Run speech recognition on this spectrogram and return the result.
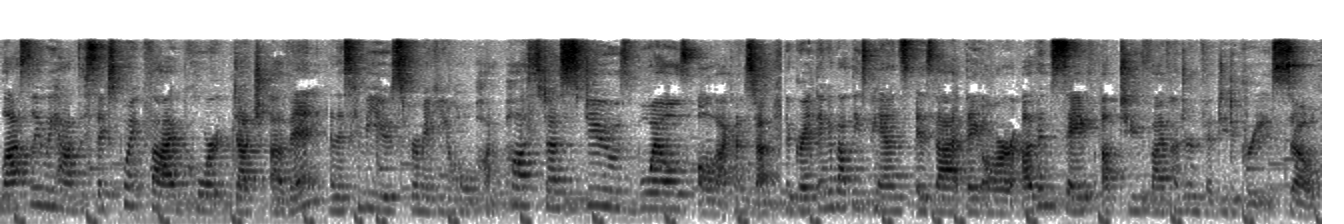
Lastly, we have the 6.5 quart Dutch oven, and this can be used for making a whole pot of pasta, stews, boils, all that kind of stuff. The great thing about these pans is that they are oven safe up to 550 degrees. So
